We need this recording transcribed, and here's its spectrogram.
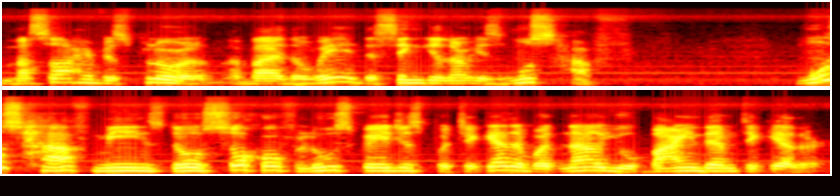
masahif is plural, by the way. The singular is mushaf. Mushaf means those suhuf, loose pages put together, but now you bind them together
